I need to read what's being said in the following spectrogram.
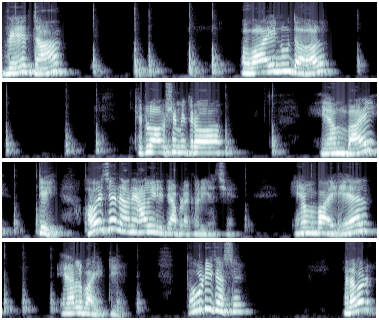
વહેતા પ્રવાહીનું દળ કેટલું આવશે મિત્રો? એમ બાય ટી હવે છે ને આને આવી રીતે આપણે કરીએ છીએ. M by L L by T તો જશે. બરાબર?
